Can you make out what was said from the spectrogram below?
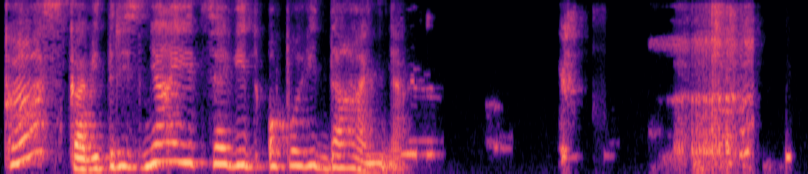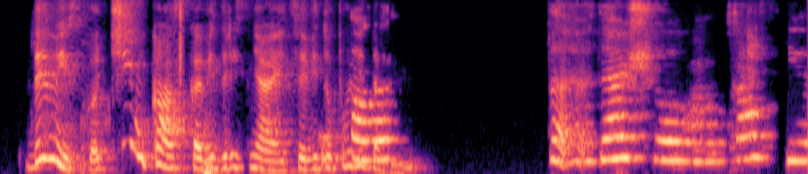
казка відрізняється від оповідання? Дениско, чим казка відрізняється від оповідання? Те, що в казці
